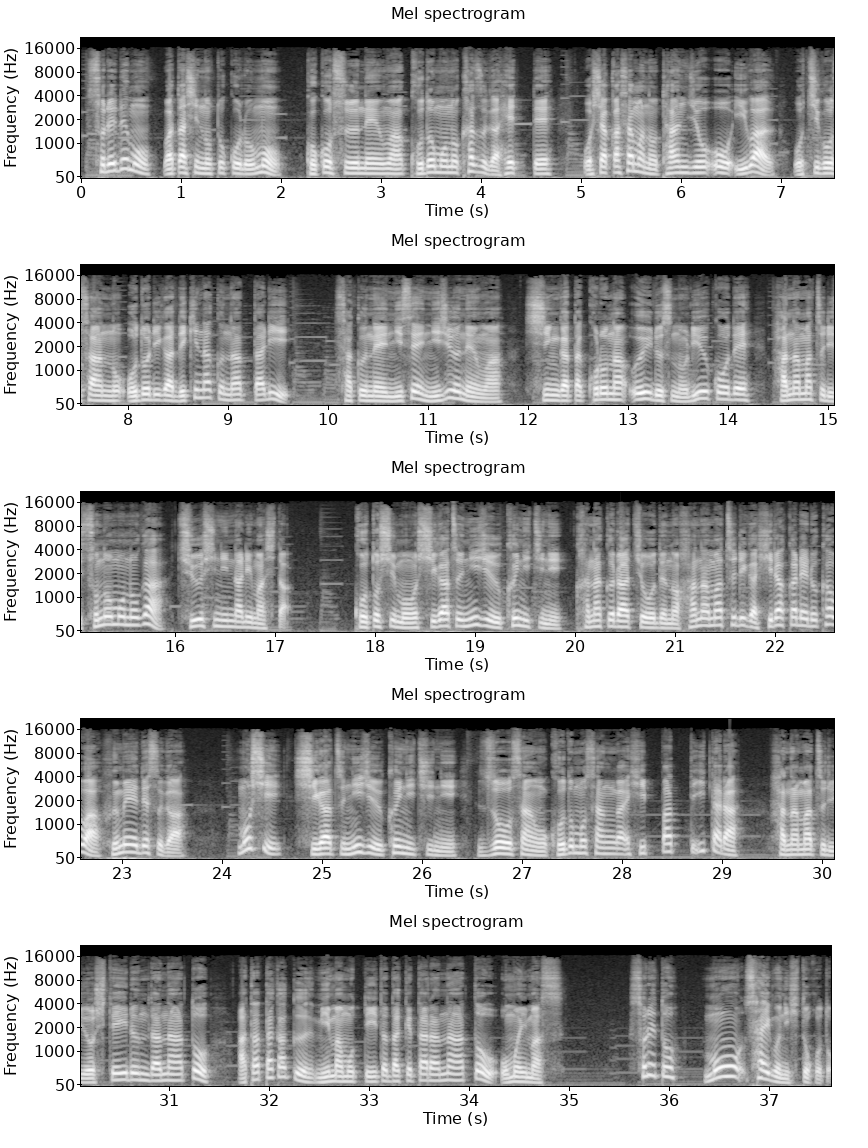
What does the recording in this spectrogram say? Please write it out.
それでも私のところもここ数年は子供の数が減って、お釈迦様の誕生を祝うおちごさんの踊りができなくなったり、昨年2020年は新型コロナウイルスの流行で花祭りそのものが中止になりました。今年も4月29日に金倉町での花祭りが開かれるかは不明ですが、もし4月29日にゾウさんを子供さんが引っ張っていたら、花祭りをしているんだなぁと温かく見守っていただけたらなぁと思います。それと、もう最後に一言。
